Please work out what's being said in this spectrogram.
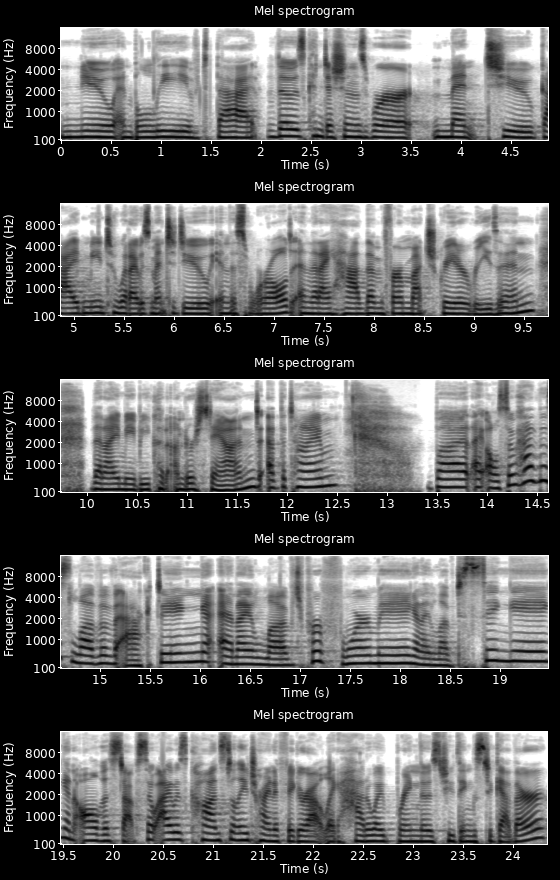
knew and believed that those conditions were meant to guide me to what I was meant to do in this world and that I had them for a much greater reason than I maybe could understand at the time. But I also had this love of acting and I loved performing and I loved singing and all this stuff. So I was constantly trying to figure out like how do I bring those two things together?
